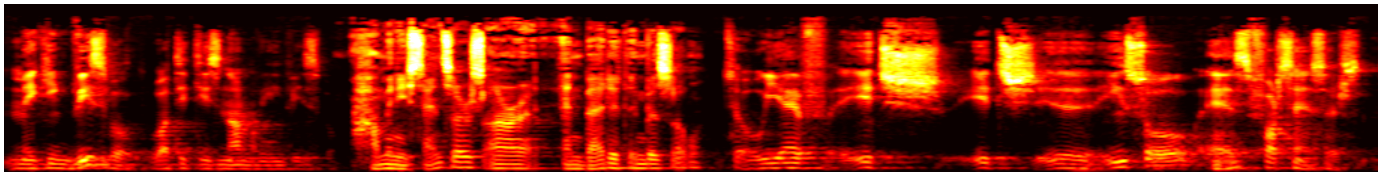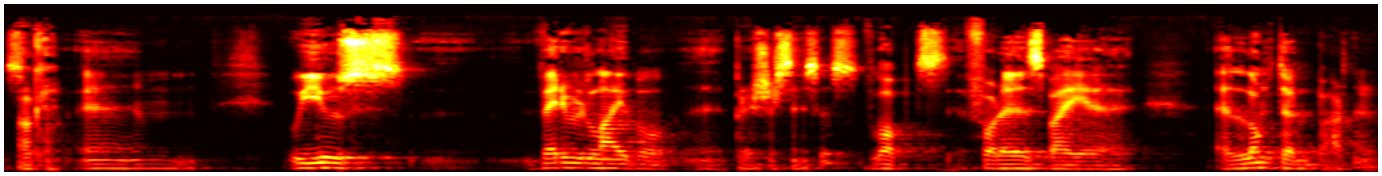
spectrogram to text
making visible what it is normally invisible. How many sensors are embedded in the sole? So we have each each uh, insole has four sensors. So, Okay. Um, we use very reliable uh, pressure sensors developed for us by a, a long-term partner,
